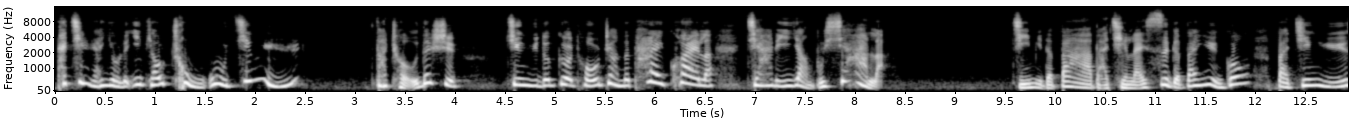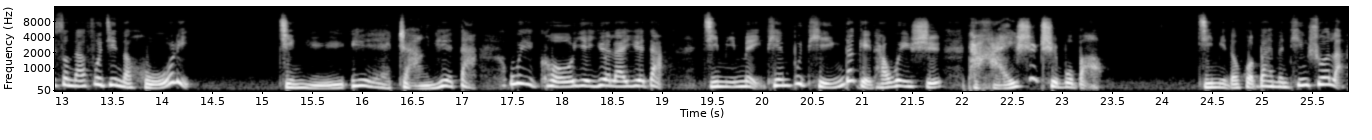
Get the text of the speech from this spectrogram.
他竟然有了一条宠物鲸鱼；发愁的是，鲸鱼的个头长得太快了，家里养不下了。吉米的爸爸请来四个搬运工，把鲸鱼送到附近的湖里。鲸鱼越长越大，胃口也越来越大。吉米每天不停的给它喂食，它还是吃不饱。吉米的伙伴们听说了，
